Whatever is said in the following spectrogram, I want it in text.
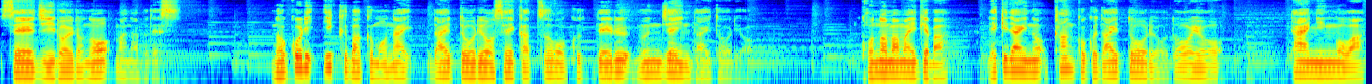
政治いろいろの学部です。残り幾ばくもない大統領生活を送っているムン・ジェイン大統領。このままいけば、歴代の韓国大統領同様、退任後は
